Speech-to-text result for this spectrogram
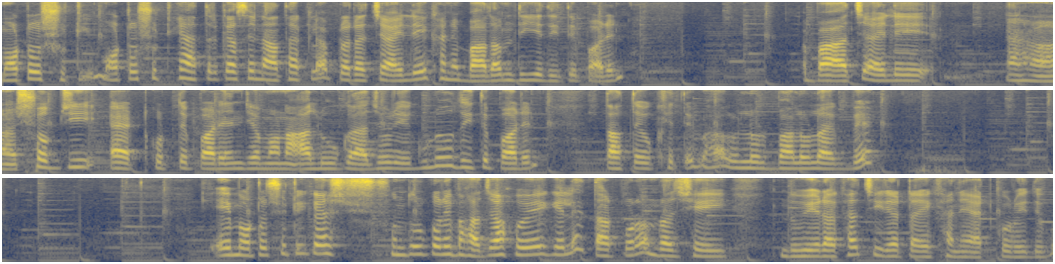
মটরশুঁটি। মটরশুঁটি হাতের কাছে না থাকলে আপনারা চাইলে এখানে বাদাম দিয়ে দিতে পারেন বা চাইলে সবজি অ্যাড করতে পারেন, যেমন আলু, গাজর, এগুলোও দিতে পারেন। তাতেও খেতে ভালো ভালো লাগবে। এই মটরশুঁটিটা সুন্দর করে ভাজা হয়ে গেলে তারপর আমরা সেই ধুয়ে রাখা চিরাটা এখানে অ্যাড করে দেব।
